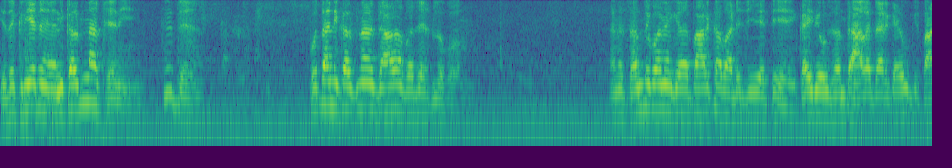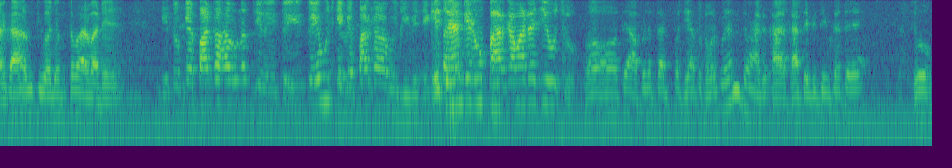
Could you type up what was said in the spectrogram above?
એ તો ક્રિએટર એની કલ્પના છે એની. શું છે? પોતાની કલ્પના જાળવા બધે લોકો. અને સંત કોને કહેવાય? પારકા માટે જીવે તે. કઈ દેવું સંત આવે તારે કેવું કે પારકા સારું જીવો છો તમારા માટે. એ તો કે પારકા હારું નથી જીવે. તો એવું જ કે કે પારકા હારું જીવે છે. એ તો એમ કે હું પારકા માટે જીવું છું. હો, હો, તે આપણે તક પછી આપણે ખબર પડે ને તો આગળ ખા- પીતી વખતે. શું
